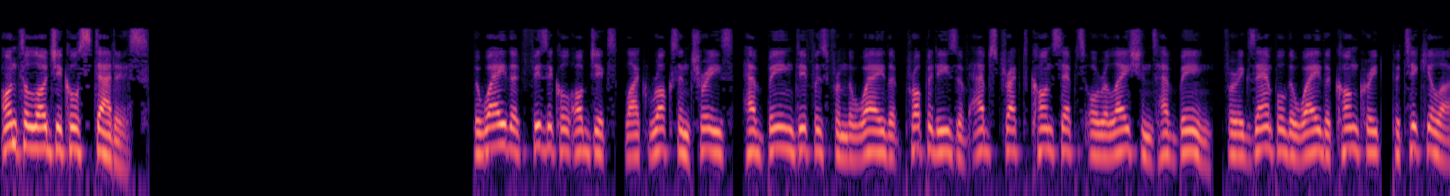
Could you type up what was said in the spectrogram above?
Ontological status. The way that physical objects, like rocks and trees, have being differs from the way that properties of abstract concepts or relations have being, for example the way the concrete, particular,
